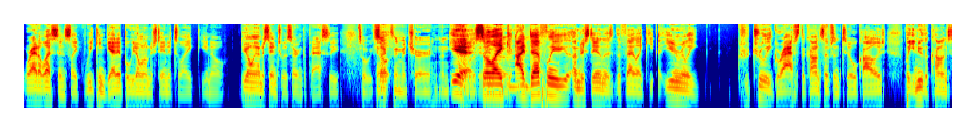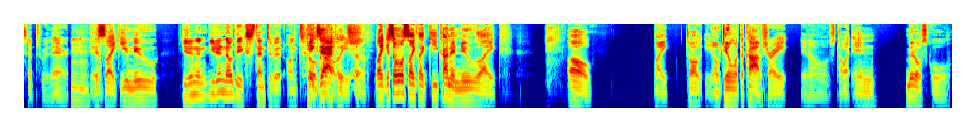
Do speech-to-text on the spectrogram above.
we're adolescents. Like we can get it, but we don't understand it to like, you know, you only understand to a certain capacity. So we can So- actually mature and then Yeah. So see like the- I definitely understand the, the fact like y- you didn't really tr- truly grasp the concepts until college, but you knew the concepts were there. Mhm. Yeah. It's like you knew you didn't you didn't know the extent of it until exactly. Yeah. Like it's almost like like you kind of knew like, oh, like talk you know dealing with the cops, right? You know, I was taught in middle school.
